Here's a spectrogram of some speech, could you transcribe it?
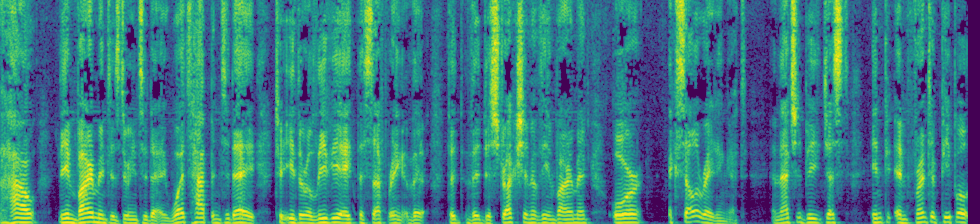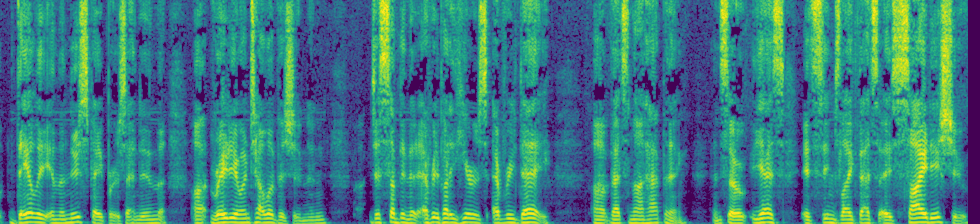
how the environment is doing today. What's happened today to either alleviate the suffering, the, the, the destruction of the environment, or accelerating it. And that should be just in, in front of people daily in the newspapers and in the uh, radio and television, and just something that everybody hears every day. Uh, that's not happening. And so, yes, it seems like that's a side issue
